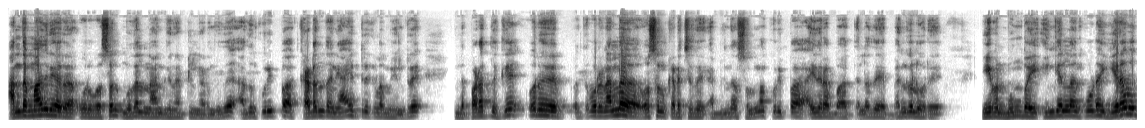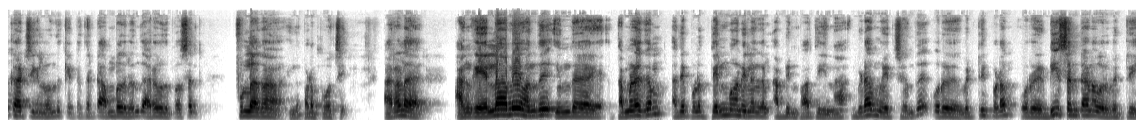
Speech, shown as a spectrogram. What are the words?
அந்த மாதிரி ஒரு வசூல் முதல் நான்கு நாட்கள் நடந்தது. அதுவும் குறிப்பாக கடந்த ஞாயிற்றுக்கிழமை என்று இந்த படத்துக்கு ஒரு ஒரு நல்ல வசூல் கிடைச்சது அப்படின்னு தான் சொல்லணும். குறிப்பாக ஹைதராபாத் அல்லது பெங்களூரு ஈவன் மும்பை இங்கெல்லாம் கூட இரவு காட்சிகள் வந்து கிட்டத்தட்ட ஐம்பதுலேருந்து அறுபது பர்சன்ட் ஃபுல்லாக தான் இந்த படம் போச்சு. அதனால் அங்கே எல்லாமே வந்து இந்த தமிழகம் அதே போல் தென் மாநிலங்கள் அப்படின்னு பார்த்தீங்கன்னா விடாமுயற்சி வந்து ஒரு வெற்றி படம் ஒரு டீசெண்டான ஒரு வெற்றி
